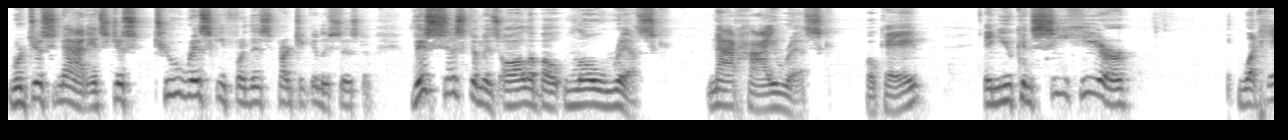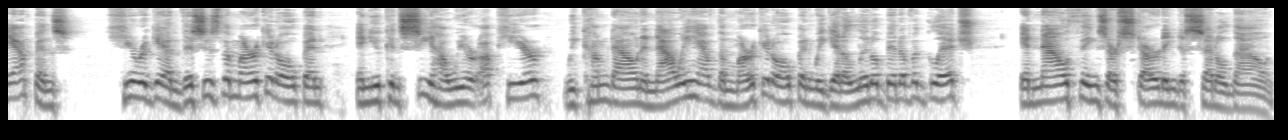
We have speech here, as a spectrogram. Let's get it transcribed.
We're just not. It's just too risky for this particular system. This system is all about low risk, not high risk, okay? And you can see here what happens here again. This is the market open and you can see how we are up here, we come down, and now we have the market open. We get a little bit of a glitch, and now things are starting to settle down.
